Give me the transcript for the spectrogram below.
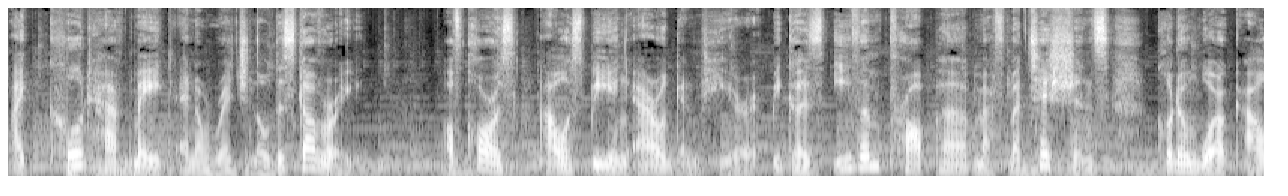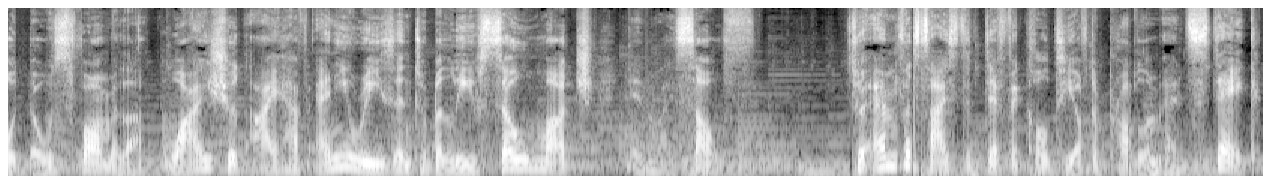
I could have made an original discovery. Of course, I was being arrogant here because even proper mathematicians couldn't work out those formula. Why should I have any reason to believe so much in myself? To emphasize the difficulty of the problem at stake,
